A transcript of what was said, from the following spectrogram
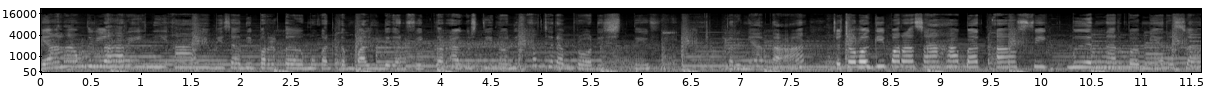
Ya Alhamdulillah hari ini Ayu bisa dipertemukan kembali dengan Victor Agustino di acara Brodis TV Ternyata cocologi para sahabat Afik benar pemirsa.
